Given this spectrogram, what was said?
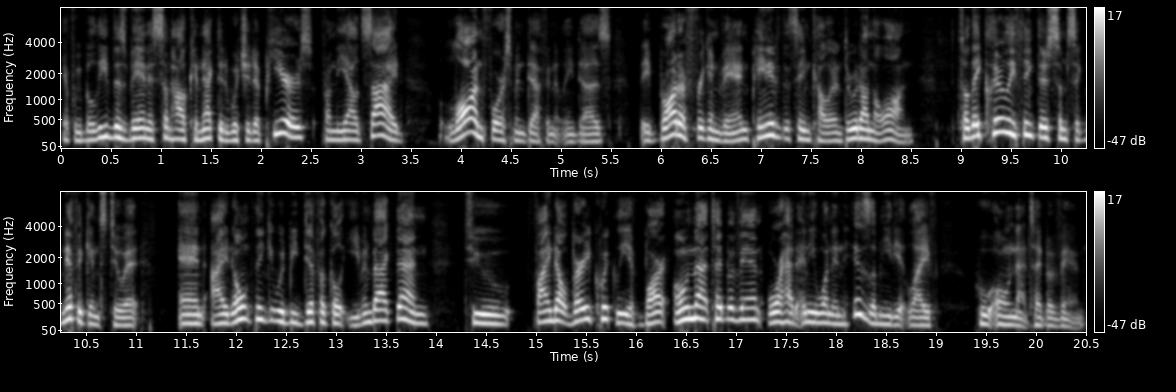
If we believe this van is somehow connected, which it appears from the outside, law enforcement definitely does. They brought a freaking van, painted it the same color, and threw it on the lawn. So they clearly think there's some significance to it. And I don't think it would be difficult, even back then, to find out very quickly if Bart owned that type of van or had anyone in his immediate life who owned that type of van.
